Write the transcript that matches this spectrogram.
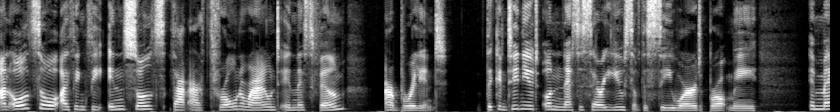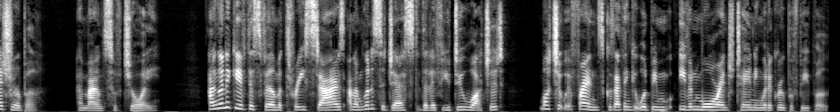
And also, I think the insults that are thrown around in this film are brilliant. The continued unnecessary use of the C word brought me immeasurable amounts of joy. I'm going to give this film a three stars, and I'm going to suggest that if you do watch it, watch it with friends because I think it would be even more entertaining with a group of people.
